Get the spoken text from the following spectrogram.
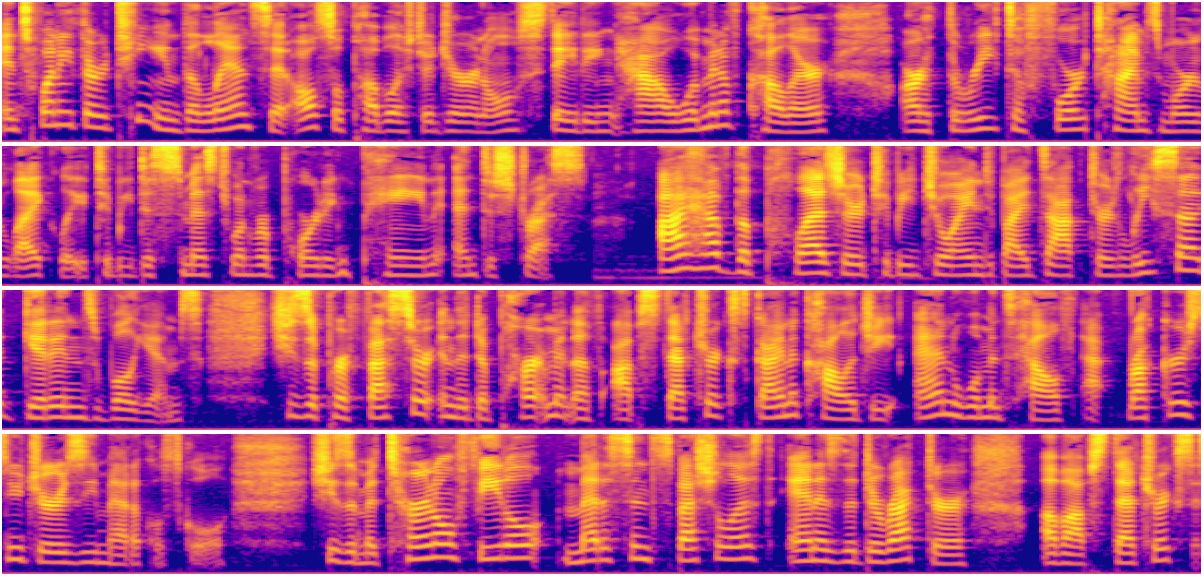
In 2013, The Lancet also published a journal stating how women of color are three to four times more likely to be dismissed when reporting pain and distress. I have the pleasure to be joined by Dr. Lisa Gittens Williams. She's a professor in the Department of Obstetrics, Gynecology, and Women's Health at Rutgers, New Jersey Medical School. She's a maternal fetal medicine specialist and is the director of obstetrics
